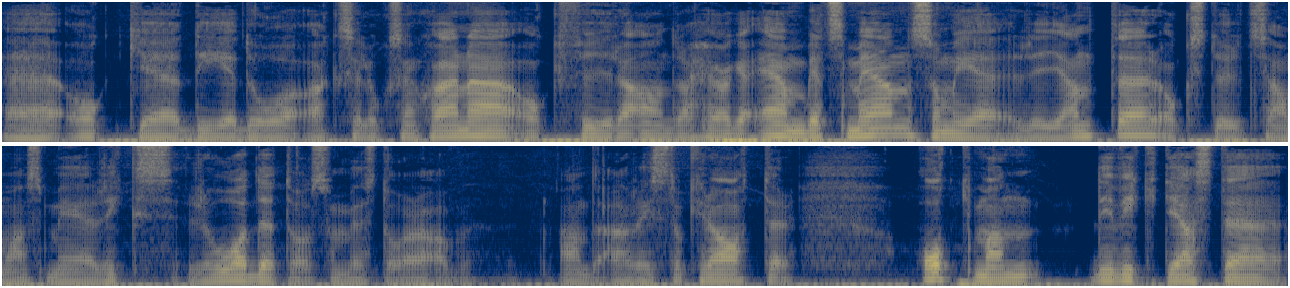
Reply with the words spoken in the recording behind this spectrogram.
Eh, och eh, det är då Axel Oxenstierna och fyra andra höga ämbetsmän som är regenter och styr tillsammans med riksrådet då, som består av andra aristokrater. Och man, det viktigaste,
